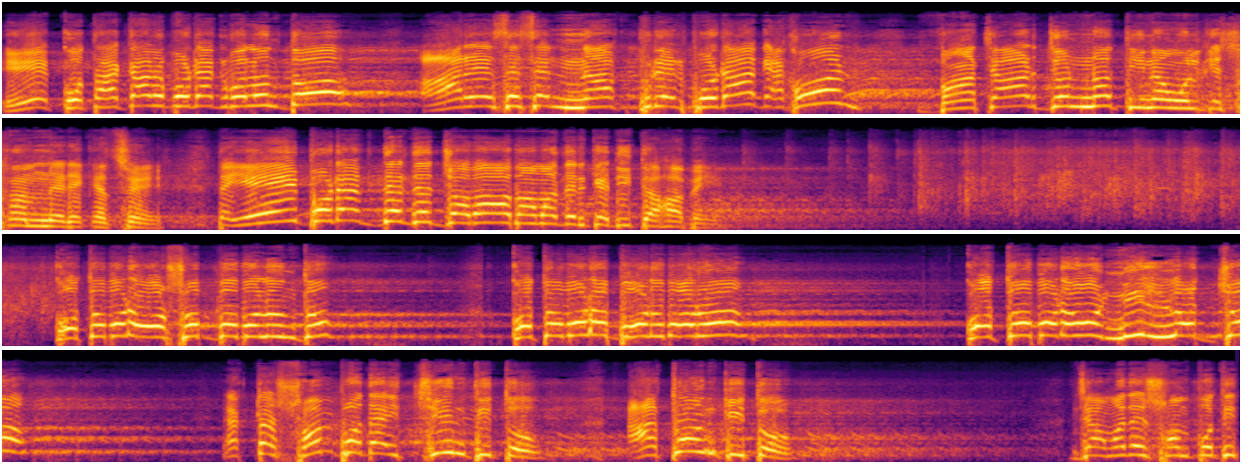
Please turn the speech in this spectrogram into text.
এ কোথাকার প্রোডাক্ট বলুন তো? আর এস এস এর নাগপুরের প্রোডাক্ট এখন বাঁচার জন্য তৃণমূলকে সামনে রেখেছে। তাই এই প্রোডাক্টদের জবাব আমাদেরকে দিতে হবে। কত বড় অসভ্য বলুন তো? কত বড় বড় বড় কত বড় নির্লজ্জ, একটা সম্প্রদায় চিন্তিত, আতঙ্কিত, যে আমাদের সম্পত্তি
